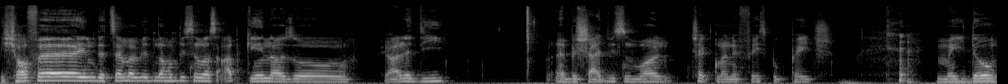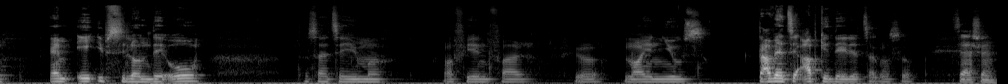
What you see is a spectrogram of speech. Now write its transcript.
ich hoffe, im Dezember wird noch ein bisschen was abgehen. Also für alle, die äh, Bescheid wissen wollen, checkt meine Facebook-Page. Meido. M-E-Y-D-O. Da seid ihr immer auf jeden Fall für neue News. Da wird sie abgedatet, sagen wir so. Sehr schön.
